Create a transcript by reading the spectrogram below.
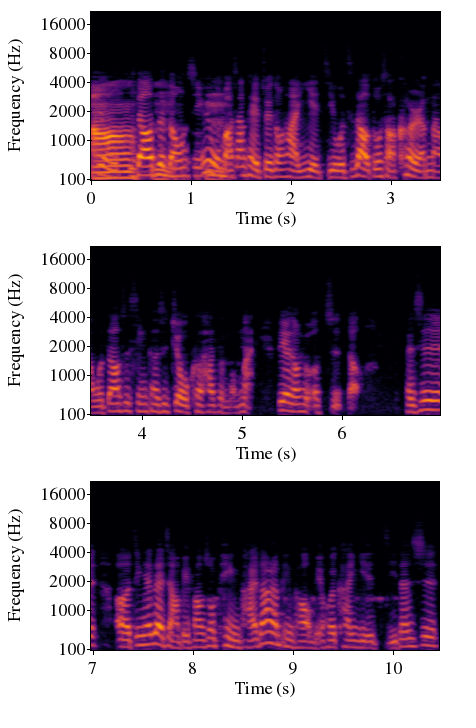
因为我知道这东西，啊嗯、因为我马上可以追踪它的业绩，我知道有多少客人买，我知道是新客是旧客，他怎么买，这些东西我都知道。可是，呃，今天在讲，比方说品牌，当然品牌我们也会看业绩，但是，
